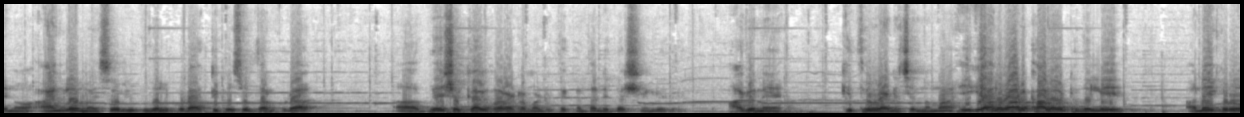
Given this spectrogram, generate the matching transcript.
ಏನು ಆಂಗ್ಲೋ ಮೈಸೂರು ಯುದ್ಧದಲ್ಲಿ ಕೂಡ, ಟಿಪ್ಪು ಸುಲ್ತಾನ್ ಕೂಡ ದೇಶಕ್ಕಾಗಿ ಹೋರಾಟ ಮಾಡಿರ್ತಕ್ಕಂಥ ನಿದರ್ಶನಗಳಿದೆ. ಹಾಗೆಯೇ ಕಿತ್ತೂರು ರಾಣಿ ಚೆನ್ನಮ್ಮ ಹೀಗೆ ಹಲವಾರು ಕಾಲಘಟ್ಟದಲ್ಲಿ ಅನೇಕರು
